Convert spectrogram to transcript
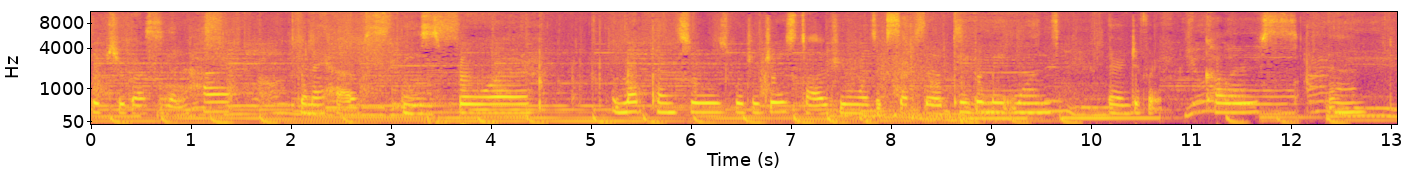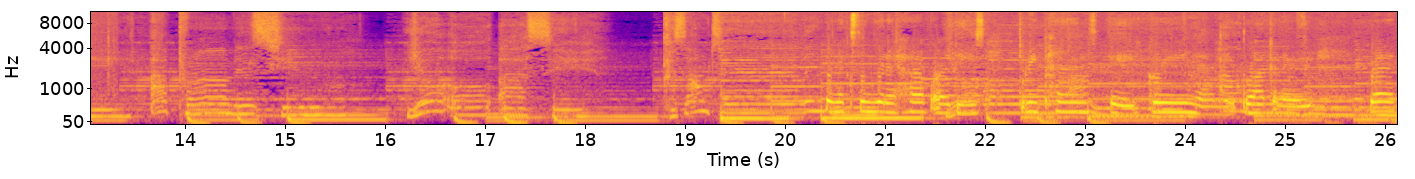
hipster glasses and a hat. Then I have these four lead pencils, which are just Dollar Tree ones except the Papermate ones. They're in different colors. And I promise you, you're all I see. Cause I'm telling the next thing that I have are these three pens, a green and a black and a red.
